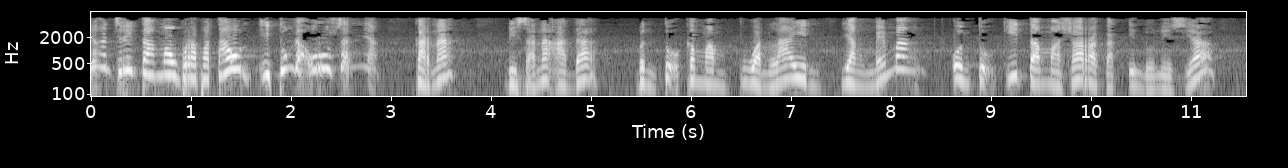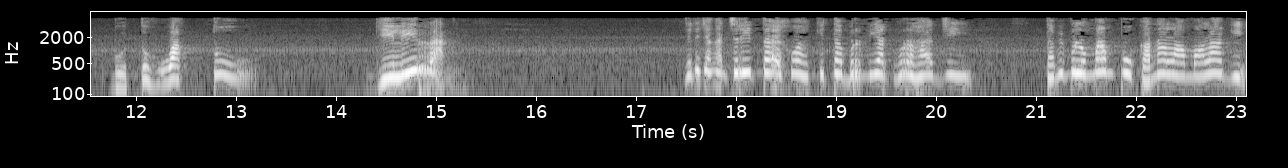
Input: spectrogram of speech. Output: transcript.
Jangan cerita mau berapa tahun, itu nggak urusannya. Karena di sana ada bentuk kemampuan lain yang memang untuk kita masyarakat Indonesia butuh waktu, giliran jadi jangan cerita ikhwah kita berniat berhaji. Tapi belum mampu karena lama lagi.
